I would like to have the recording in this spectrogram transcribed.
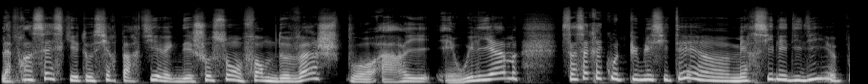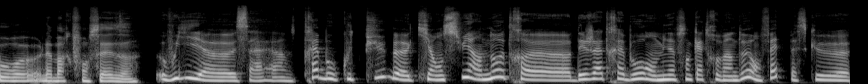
La princesse qui est aussi repartie avec des chaussons en forme de vache pour Harry et William. C'est un sacré coup de publicité. Hein. Merci Lady Di pour euh, la marque française. Oui, euh, ça a un très beau coup de pub qui en suit un autre déjà très beau en 1982 en fait parce que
